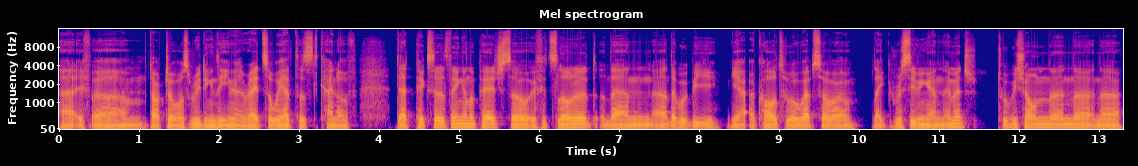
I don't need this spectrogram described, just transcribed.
uh, if a um, doctor was reading the email, right? So we had this kind of that pixel thing on the page. So if it's loaded, then uh, there will be yeah a call to a web server like receiving an image to be shown in the, in the in the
